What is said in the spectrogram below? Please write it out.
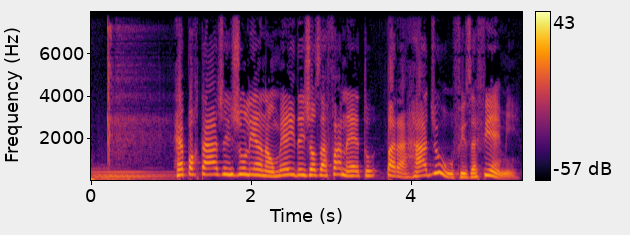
Reportagem Juliana Almeida e Josafa Neto para a Rádio UFES FM.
